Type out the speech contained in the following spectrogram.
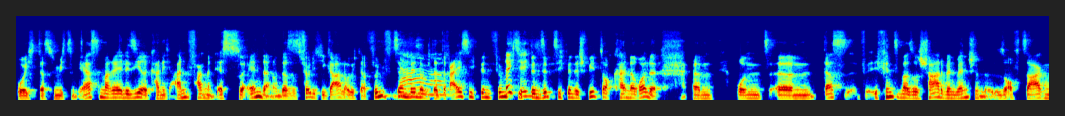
wo ich das für mich zum ersten Mal realisiere, kann ich anfangen, es zu ändern. Und das ist völlig egal, ob ich da 15 ja. bin, ob ich da 30 bin, 50 Richtig. bin, 70 bin, das spielt doch keine Rolle. Ähm, und ähm, das, ich finde es immer so schade, wenn Menschen so oft sagen,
